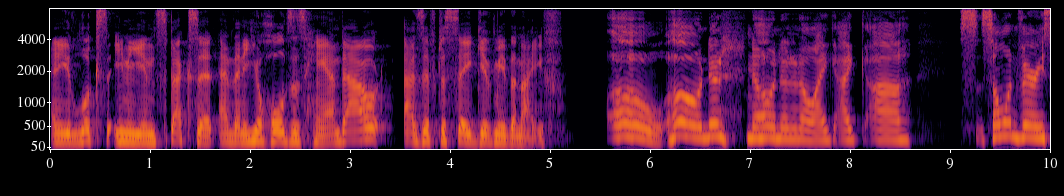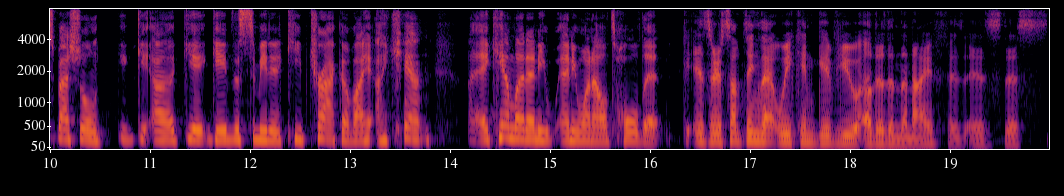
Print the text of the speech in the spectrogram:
and he looks and he inspects it and then he holds his hand out as if to say, Give me the knife. Oh, oh no, no, no, no, no! I, I, uh, s- someone very special g- uh, g- gave this to me to keep track of. I, I can't, I can't let any anyone else hold it. Is there something that we can give you other than the knife? Is is this?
